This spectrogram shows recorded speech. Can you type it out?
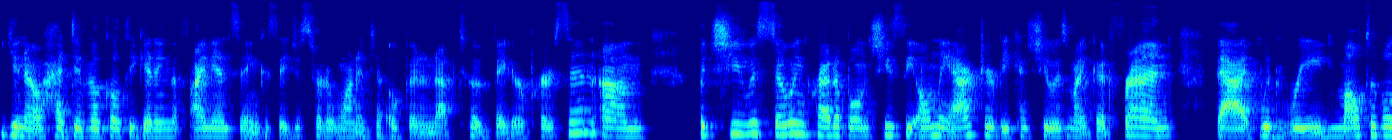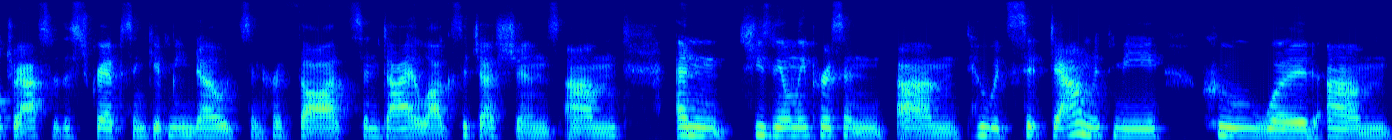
you know, had difficulty getting the financing because they just sort of wanted to open it up to a bigger person. Um, but she was so incredible and she's the only actor because she was my good friend that would read multiple drafts of the scripts and give me notes and her thoughts and dialogue suggestions um, and she's the only person um, who would sit down with me who would um,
